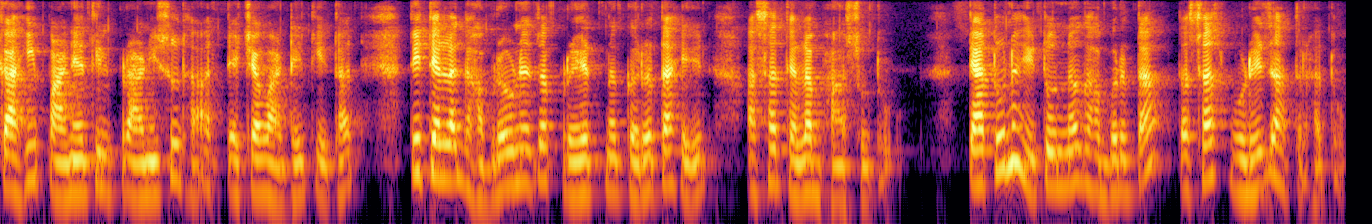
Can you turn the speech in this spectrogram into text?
काही पाण्यातील प्राणीसुद्धा त्याच्या वाटेत येतात. ते त्याला घाबरवण्याचा प्रयत्न करत आहेत असा त्याला भास होतो. त्यातूनही तो न घाबरता तसाच पुढे जात राहतो.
